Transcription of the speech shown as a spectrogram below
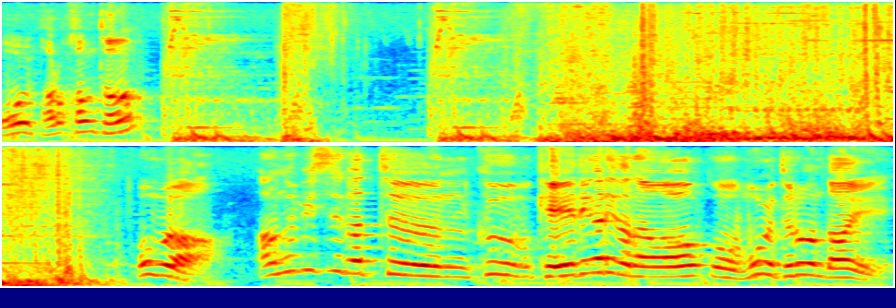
어 바로 카운터 어 뭐야? 아누비스 같은 그 개 대가리가 나와갖고 몸에 들어간다 이.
